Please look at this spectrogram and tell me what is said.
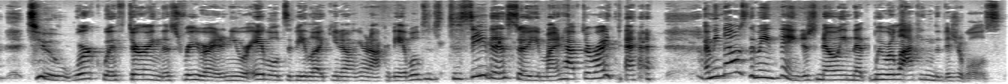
to work with during this rewrite, and you were able to be like, you know, you're not going to be able to, to see this, so you might have to write that. I mean, that was the main thing, just knowing that we were lacking the visuals.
